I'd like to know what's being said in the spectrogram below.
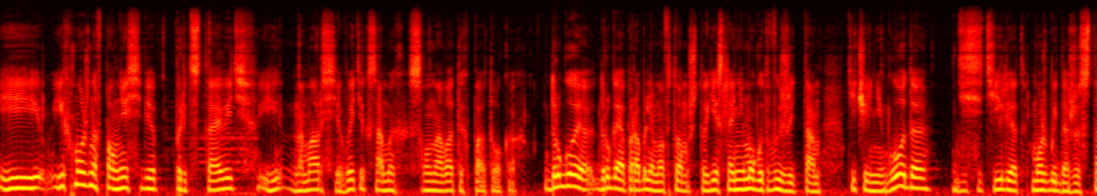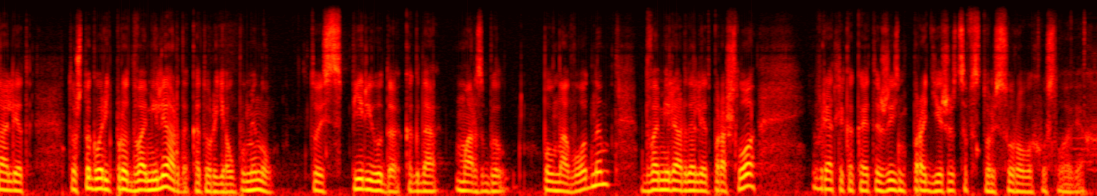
И их можно вполне себе представить и на Марсе в этих самых солоноватых потоках. Другое, другая проблема в том, что если они могут выжить там в течение года, 10 лет, может быть даже 100 лет, то что говорить про 2 миллиарда, которые я упомянул? То есть с периода, когда Марс был полноводным, 2 миллиарда лет прошло, вряд ли какая-то жизнь продержится в столь суровых условиях.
